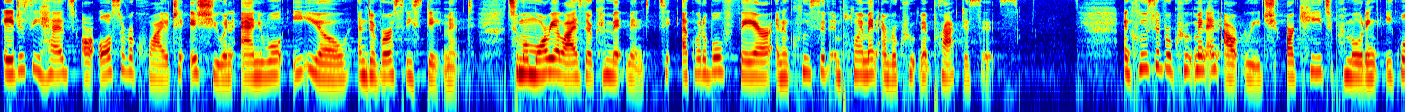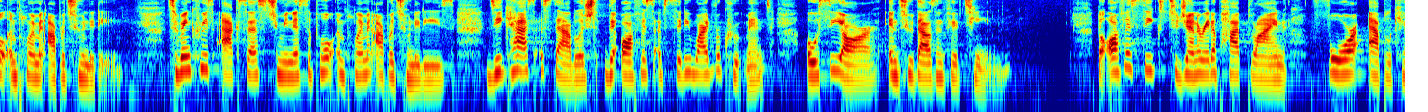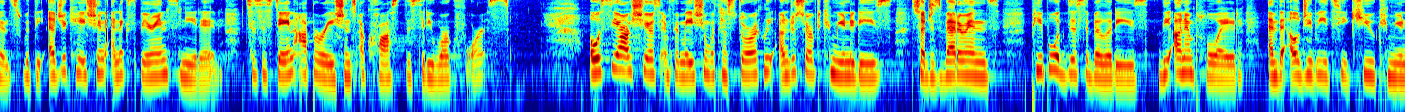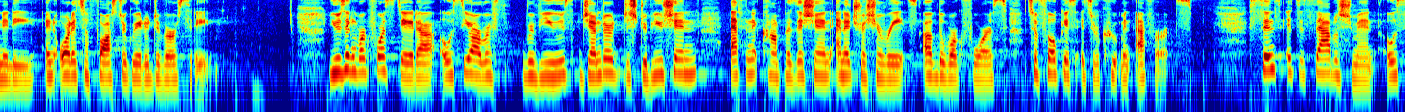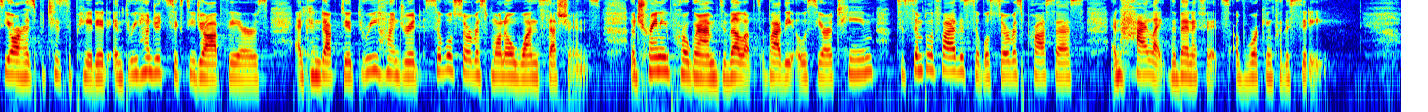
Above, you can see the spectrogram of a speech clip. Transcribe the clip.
Agency heads are also required to issue an annual EEO and diversity statement to memorialize their commitment to equitable, fair, and inclusive employment and recruitment practices. Inclusive recruitment and outreach are key to promoting equal employment opportunity. To increase access to municipal employment opportunities, DCAS established the Office of Citywide Recruitment, OCR, in 2015. The office seeks to generate a pipeline for applicants with the education and experience needed to sustain operations across the city workforce. OCR shares information with historically underserved communities such as veterans, people with disabilities, the unemployed, and the LGBTQ community in order to foster greater diversity. Using workforce data, OCR reviews gender distribution, ethnic composition, and attrition rates of the workforce to focus its recruitment efforts. Since its establishment, OCR has participated in 360 job fairs and conducted 300 Civil Service 101 sessions, a training program developed by the OCR team to simplify the civil service process and highlight the benefits of working for the city.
